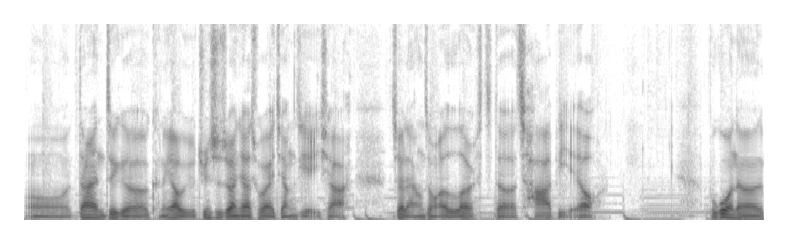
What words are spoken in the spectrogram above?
哦，当然这个可能要有军事专家出来讲解一下这两种 alert 的差别哦。不过呢，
